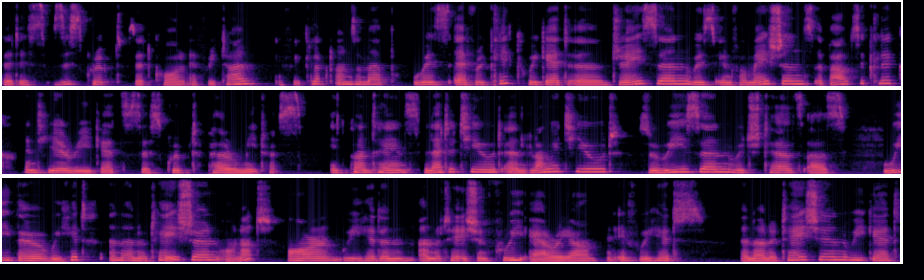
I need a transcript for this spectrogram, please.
that is this script that call every time if we clicked on the map. With every click we get a JSON with informations about the click and here we get the script parameters. It contains latitude and longitude, the reason which tells us whether we hit an annotation or not, or we hit an annotation free area. If we hit an annotation, we get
